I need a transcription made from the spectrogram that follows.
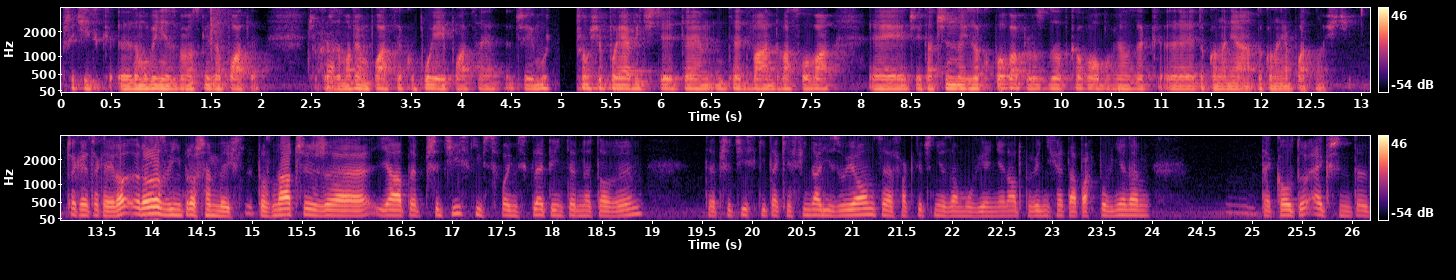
przycisk e, zamówienie z obowiązkiem zapłaty. Czyli też zamawiam, płacę, kupuję i płacę, czyli muszą się pojawić te, te dwa, dwa słowa, e, czyli ta czynność zakupowa plus dodatkowo obowiązek e, dokonania, dokonania płatności. Czekaj, czekaj, rozwiń proszę myśl. To znaczy, że ja te przyciski w swoim sklepie internetowym, te przyciski takie finalizujące faktycznie zamówienie na odpowiednich etapach powinienem te call to action, te,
